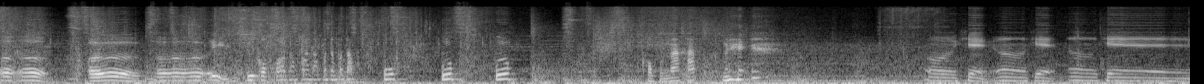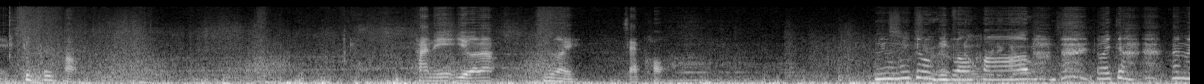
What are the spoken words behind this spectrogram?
อ เออ เออ เออ เออเออเออเอ้ยดูกระป๋องปั๊บปั๊บปั๊บปั๊บปุ๊บปุ๊บปุ๊บขอบคุณนะครับ โอเค โอเค โอเคจุ๊บปุ๊บครับท่านี้เยอะแล้ว เหนื่อย แสบคอยังไม่จบอีกแล้วครับทำไมจะทำไม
